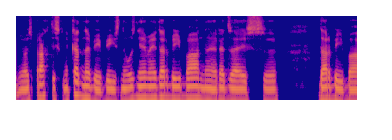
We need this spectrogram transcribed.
jo es praktiski nekad nebiju bijis ne uzņēmējdarbībā, ne redzējis uh, darbībā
